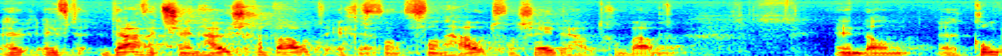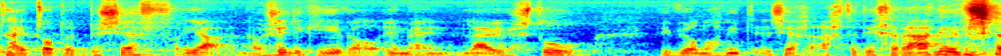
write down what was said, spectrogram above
heeft David zijn huis gebouwd, echt van, van hout, van cederhout gebouwd. En dan uh, komt hij tot het besef van ja, nou zit ik hier wel in mijn luie stoel. Ik wil nog niet zeggen achter die geraniums.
